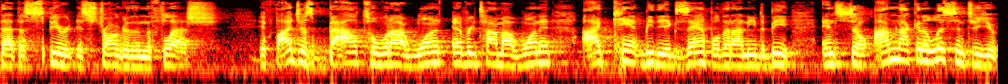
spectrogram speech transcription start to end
that the spirit is stronger than the flesh if I just bow to what I want every time I want it, I can't be the example that I need to be. And so I'm not going to listen to you.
